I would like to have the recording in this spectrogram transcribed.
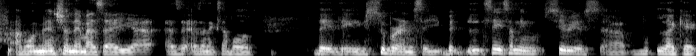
I won't mention them as a uh, as, a, as an example of the the exuberance but let's say something serious uh, like a,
